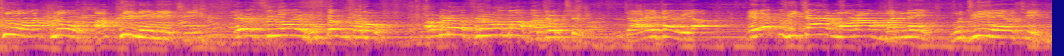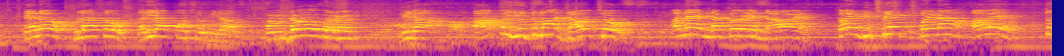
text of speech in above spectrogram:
શું આપનો આખરી નિર્ણય છે. તે સિવાય હુકમ કરો. અબડો સેવામાં હાજર છે. જાડેજા વીરા એક વિચાર મારા મનને મૂંઝવી રહ્યો છે. તેનો ખુલાસો કરી આપો છો વીરા. સમજાવો બહેન. વીરા આપ યુદ્ધમાં જાઓ છો અને નકરે નારાયણ, કઈ વિપરીત પરિણામ આવે તો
